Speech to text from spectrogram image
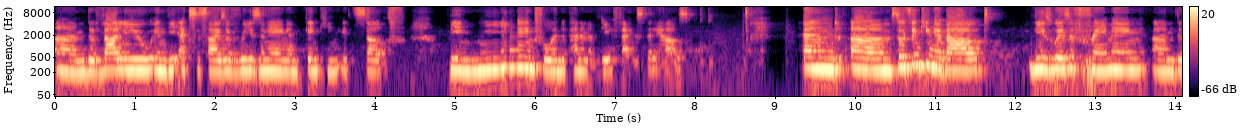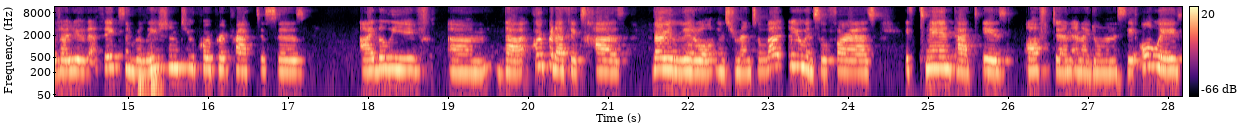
Um, the value in the exercise of reasoning and thinking itself being meaningful independent of the effects that it has. And um, so thinking about these ways of framing um, the value of ethics in relation to corporate practices, I believe um, that corporate ethics has very little instrumental value insofar as its main impact is often, and I don't want to say always,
